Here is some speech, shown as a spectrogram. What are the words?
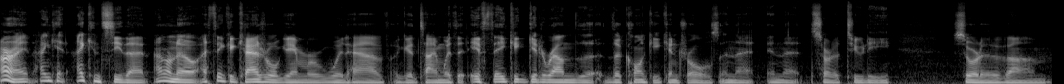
All right, I can I can see that. I don't know. I think a casual gamer would have a good time with it if they could get around the the clunky controls in that in that sort of 2D sort of um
